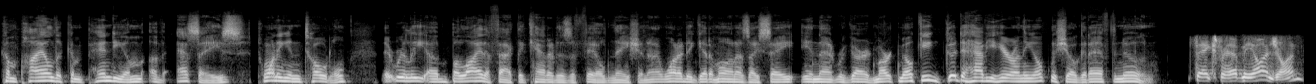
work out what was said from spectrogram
compiled a compendium of essays, 20 in total, that really uh, belie the fact that Canada is a failed nation. I wanted to get him on, as I say, in that regard. Mark Milke, good to have you here on the Oakley Show. Good afternoon. Thanks for having me on, John.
